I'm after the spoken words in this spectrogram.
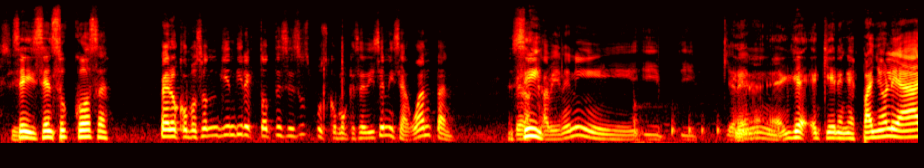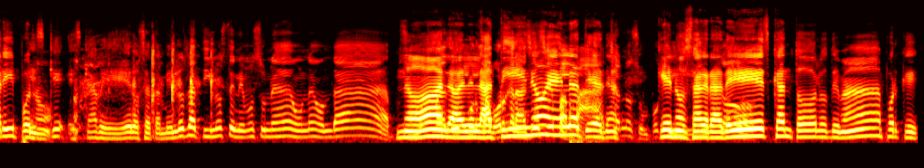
sí. Se dicen sus cosas. Pero como son bien directotes esos, pues como que se dicen y se aguantan. Pero Sí. acá vienen y, y- y quieren... Eh, que- quieren españolear y pues es, no. que, es que, a ver, o sea, también los latinos tenemos una, una onda... pues, No, bien, el favor, latino es latino. Que nos agradezcan todos los demás porque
